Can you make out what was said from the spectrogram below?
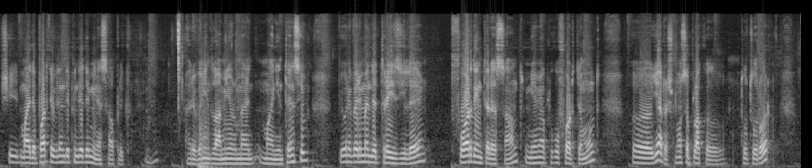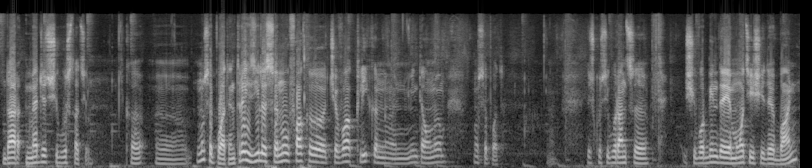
și mai departe, evident, depinde de mine să aplic. Mhm. Revenind la Minor Mind Intensive, e un eveniment de 3 zile, foarte interesant, mie mi-a plăcut foarte mult, uh, iarăși, nu o să placă tuturor, dar mergeți și gustați-l. Că uh, nu se poate. În 3 zile să nu facă ceva click în, în mintea unui om, nu se poate. Da. Deci cu siguranță și vorbind de emoții și de bani,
